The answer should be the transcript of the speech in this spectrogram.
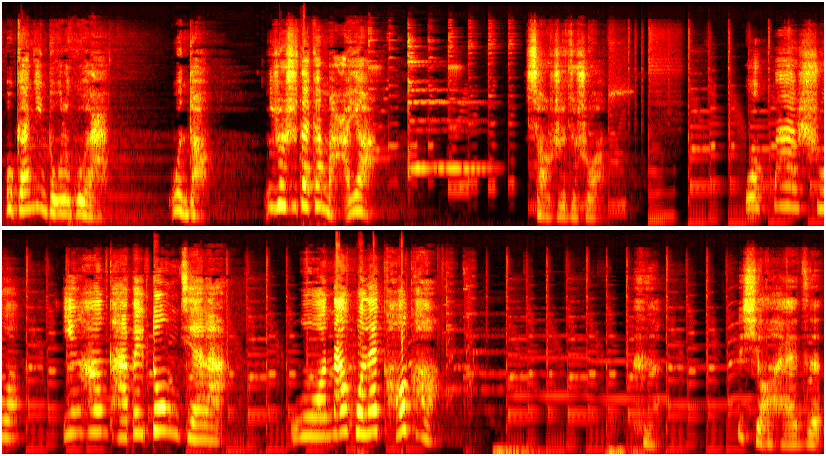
我赶紧夺了过来，问道：“你这是在干嘛呀？”小侄子说：“我爸说银行卡被冻结了，我拿火来烤烤。”呵。小孩子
